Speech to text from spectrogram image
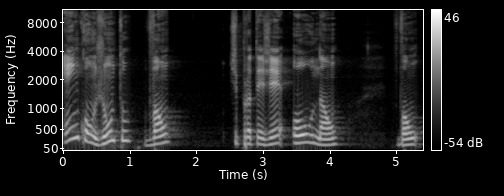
em conjunto vão te proteger ou não vão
